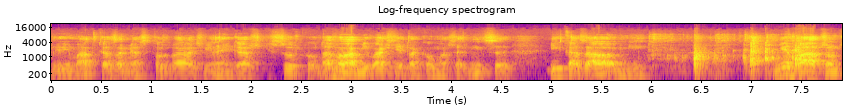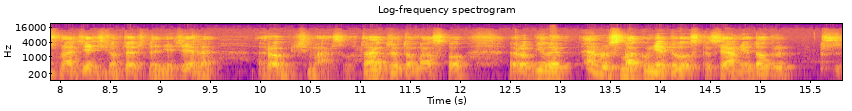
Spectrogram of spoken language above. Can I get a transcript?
jej matka zamiast pozwalać mi na igraszki z córką dawała mi właśnie taką maselnicę i kazała mi nie patrząc na dzień świąteczny niedzielę robić masło. Także to masło robiłem, a w smaku nie było specjalnie dobre. Przy-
